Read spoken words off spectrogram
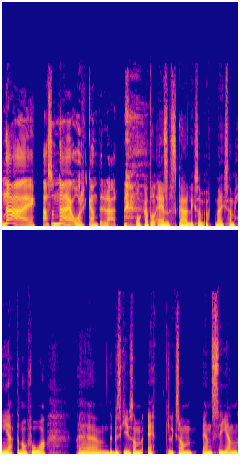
Nej, alltså nej, jag orkar inte det där. och att hon älskar liksom uppmärksamheten hon får. Eh, det beskrivs som ett, liksom, en scen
